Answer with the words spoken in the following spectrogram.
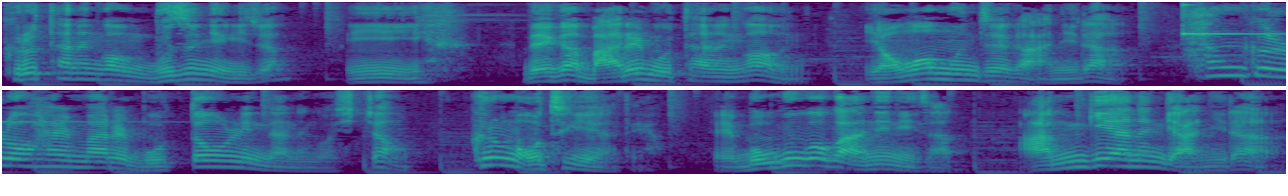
그렇다는 건 무슨 얘기죠? 이 내가 말을 못하는 건 영어 문제가 아니라 한글로 할 말을 못 떠올린다는 것이죠. 그러면 어떻게 해야 돼요? 네, 모국어가 아닌 이상 암기하는 게 아니라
